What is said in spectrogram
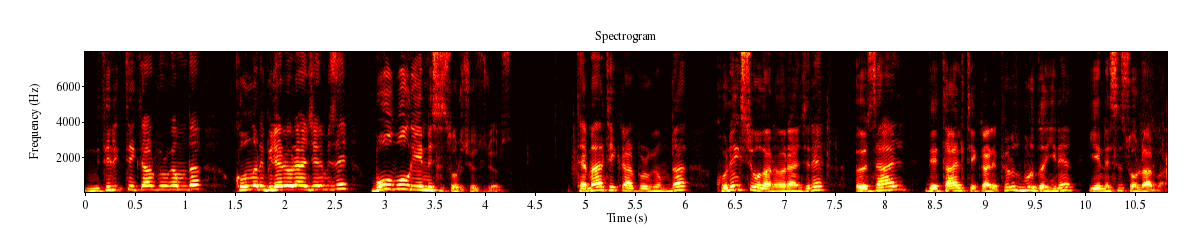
Nitelik tekrar programında konuları bilen öğrencilerimize bol bol yeni nesil soru çözüyoruz. Temel tekrar programında koneksiyon olan öğrencilere özel detaylı tekrar yapıyoruz. Burada yine yeni nesil sorular var.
